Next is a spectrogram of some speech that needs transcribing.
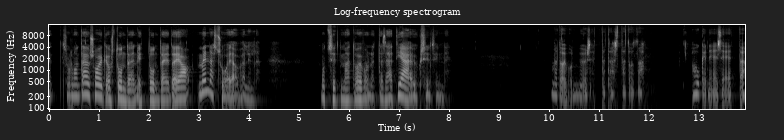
Et sulla on täys oikeus tuntea niitä tunteita ja mennä suojaan välillä. Mutta sitten mä toivon, että sä et jää yksin sinne. Mä toivon myös, että tästä tota, aukenee se, että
